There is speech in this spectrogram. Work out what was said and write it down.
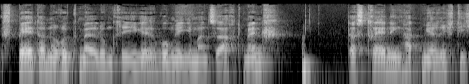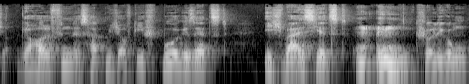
später eine Rückmeldung kriege, wo mir jemand sagt, Mensch, das Training hat mir richtig geholfen, es hat mich auf die Spur gesetzt, ich weiß jetzt, Entschuldigung,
